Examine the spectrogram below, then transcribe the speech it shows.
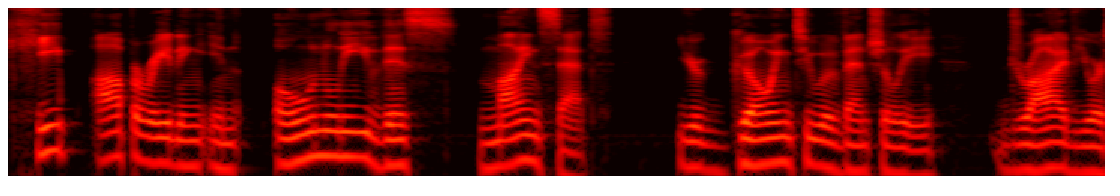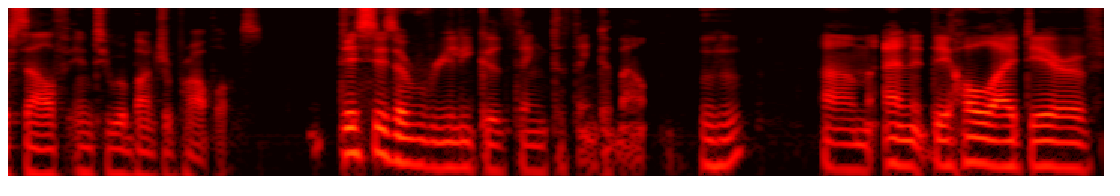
keep operating in only this mindset, you're going to eventually drive yourself into a bunch of problems. This is a really good thing to think about. Mm-hmm. Um, and the whole idea of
